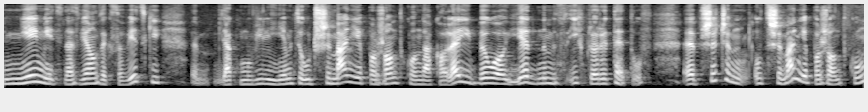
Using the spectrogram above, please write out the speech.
Niemiec na Związek Sowiecki, e, jak mówili Niemcy, utrzymanie porządku na kolei było jednym z ich priorytetów. E, Przy czym utrzymanie porządku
